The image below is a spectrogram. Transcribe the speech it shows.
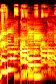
Bye.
